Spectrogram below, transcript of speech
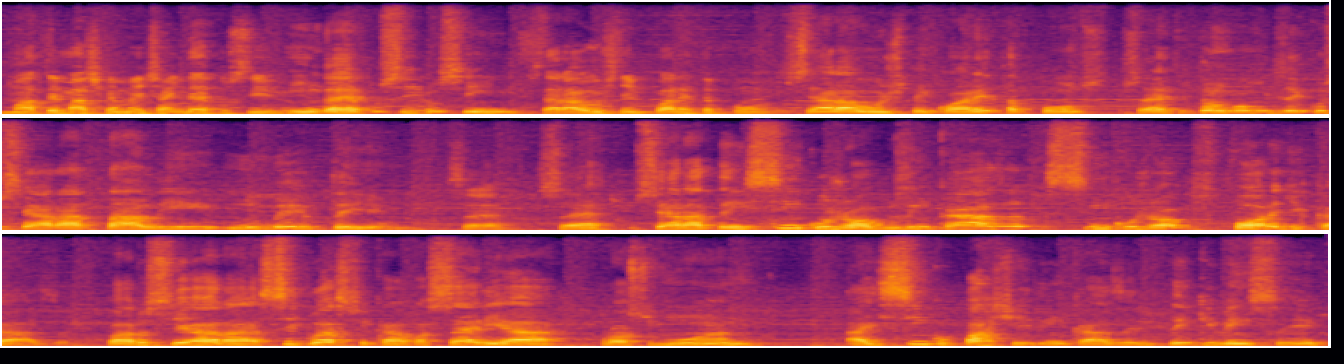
Matematicamente ainda é possível. Ainda é possível, sim. O Ceará hoje tem 40 O pontos, Ceará hoje tem 40 pontos, certo? Então vamos dizer que o Ceará está ali no meio termo, certo? certo? O Ceará tem 5 jogos em casa, 5 jogos fora de casa. Para o Ceará se classificar para a Série A próximo ano, as 5 partidas em casa ele tem que vencer.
